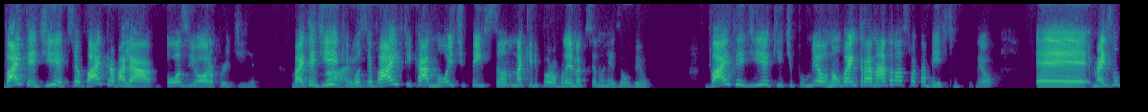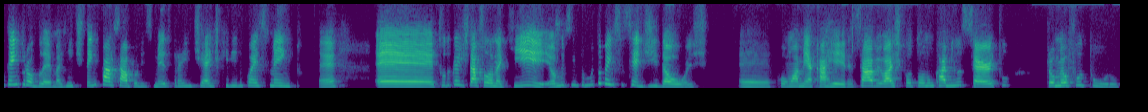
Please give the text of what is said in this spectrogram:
Vai ter dia que você vai trabalhar 12 horas por dia. Vai ter dia vai. que você vai ficar à noite pensando naquele problema que você não resolveu. Vai ter dia que, tipo, meu, não vai entrar nada na sua cabeça, entendeu? É, mas não tem problema, a gente tem que passar por isso mesmo para a gente ir adquirindo conhecimento, né? É, tudo que a gente está falando aqui, eu me sinto muito bem sucedida hoje é, com a minha carreira, sabe? Eu acho que eu estou num caminho certo para o meu futuro.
